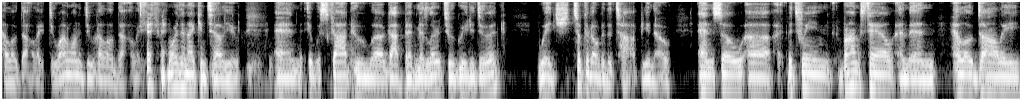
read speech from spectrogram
Hello Dolly? Do I want to do Hello Dolly? More than I can tell you. And it was Scott who uh, got Bette Midler to agree to do it, which took it over the top, you know. And so uh, between Bronx Tale and then Hello Dolly,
